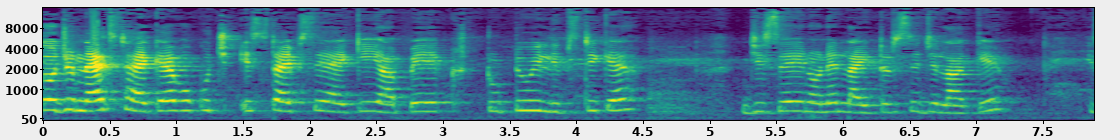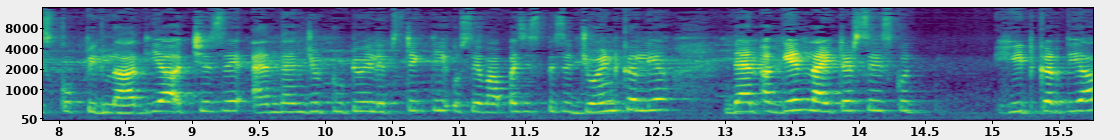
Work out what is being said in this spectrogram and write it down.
तो जो नेक्स्ट हैक है, वो कुछ इस टाइप से है कि यहाँ पे एक टूटी हुई लिपस्टिक है, जिसे इन्होंने लाइटर से जला के इसको पिघला दिया अच्छे से एंड देन जो टूटी हुई लिपस्टिक थी, उसे वापस इस पे से ज्वाइंट कर लिया देन अगेन लाइटर से इसको हीट कर दिया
